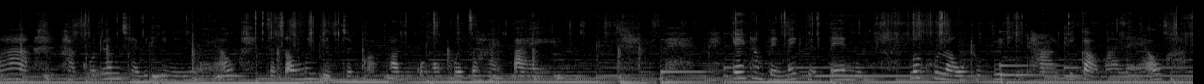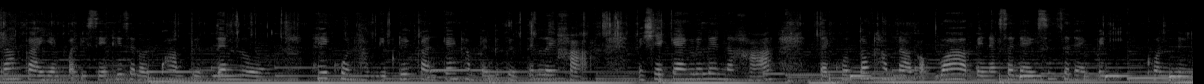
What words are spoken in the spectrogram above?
ว่า หากคุณเริ่มใช้วิธีนี้แล้ว จะต้องไม่หยุดจนกว่าความกลัวของคุณจะหายไป 8. แกล้งทำเป็นไม่ตื่นเต้น เมื่อคุณลองทุกวิถีทางที่กล่าวมาแล้ว ร่างกายยังปฏิเสธที่จะลดความตื่นเต้นลง ให้ควรหักดิบด้วยการแกล้งทำเป็นไม่ตื่นเต้นเลยค่ะ ไม่ใช่แกล้งเล่นๆนะคะ แต่คุณต้องทำราวกับว่าเป็นนักแสดงซึ่งแสดงเป็นอีกคนหนึ่ง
